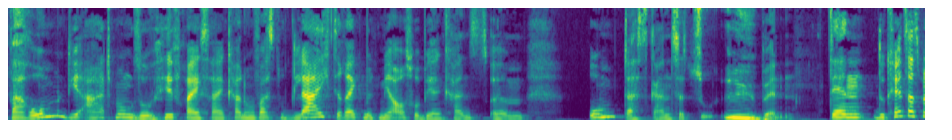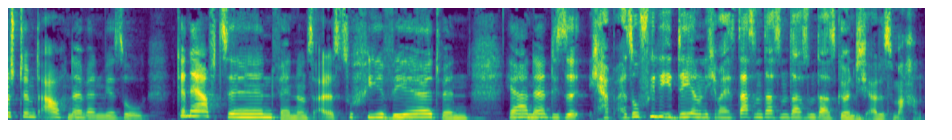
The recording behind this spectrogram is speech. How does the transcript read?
warum die Atmung so hilfreich sein kann und was du gleich direkt mit mir ausprobieren kannst, ähm, um das Ganze zu üben. Denn du kennst das bestimmt auch, ne, wenn wir so genervt sind, wenn uns alles zu viel wird, wenn, ja, ne, diese, ich habe so viele Ideen und ich weiß, das und das und das und das könnte ich alles machen.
